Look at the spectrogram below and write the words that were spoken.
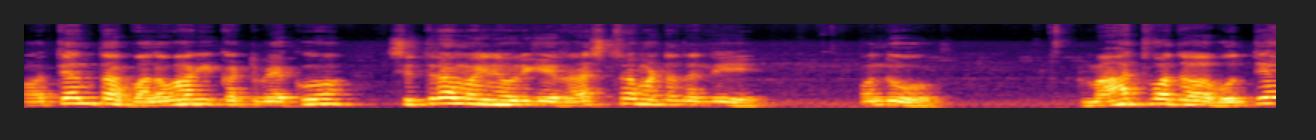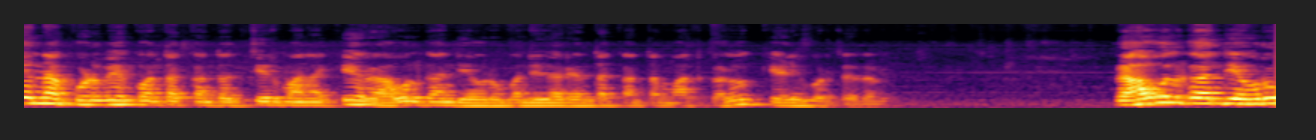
ಅತ್ಯಂತ ಬಲವಾಗಿ ಕಟ್ಟಬೇಕು. ಸಿದ್ದರಾಮಯ್ಯನವರಿಗೆ ರಾಷ್ಟ್ರ ಮಟ್ಟದಲ್ಲಿ ಒಂದು ಮಹತ್ವದ ಹುದ್ದೆಯನ್ನು ಕೊಡಬೇಕು ಅಂತಕ್ಕಂಥ ತೀರ್ಮಾನಕ್ಕೆ ರಾಹುಲ್ ಗಾಂಧಿ ಅವರು ಬಂದಿದ್ದಾರೆ ಅಂತಕ್ಕಂಥ ಮಾತುಗಳು ಕೇಳಿ ಬರ್ತಾ ರಾಹುಲ್ ಗಾಂಧಿ ಅವರು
